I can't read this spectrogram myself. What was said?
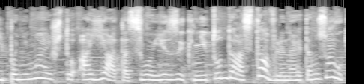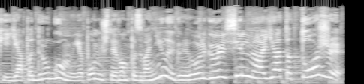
и понимаю, что а я-то свой язык не туда ставлю на этом звуке. Я по-другому. Я помню, что я вам позвонила и говорила, Ольга Васильевна, а я-то тоже?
